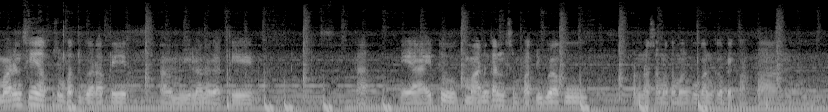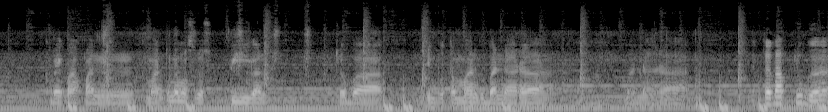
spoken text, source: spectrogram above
kemarin sih aku sempat juga rapid alhamdulillah negatif. Ta- ya itu kemarin kan sempat juga aku pernah sama temanku kan ke Balikpapan ke Balikpapan kemarin tuh memang sudah sepi kan. Coba jemput teman ke bandara. Bandara. Tetap juga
